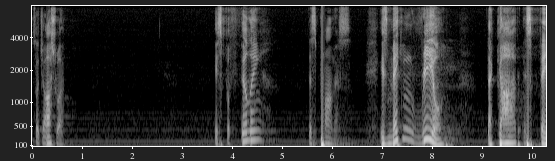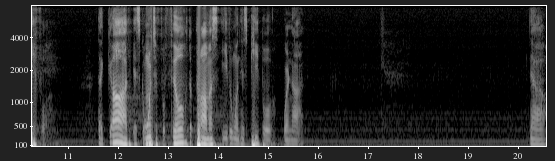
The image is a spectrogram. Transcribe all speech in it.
So Joshua is fulfilling this promise, is making real that God is faithful, that God is going to fulfill the promise even when his people were not. Now,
